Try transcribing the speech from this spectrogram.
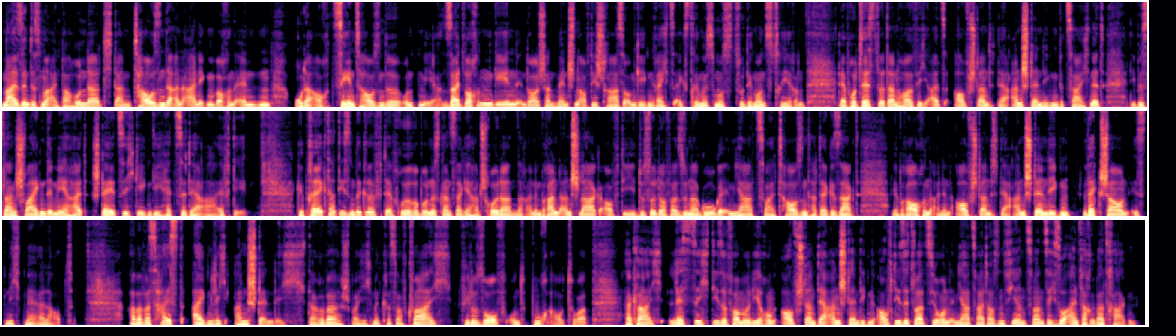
Mal sind es nur ein paar hundert, dann Tausende an einigen Wochenenden oder auch Zehntausende und mehr. Seit Wochen gehen in Deutschland Menschen auf die Straße, um gegen Rechtsextremismus zu demonstrieren. Der Protest wird dann häufig als Aufstand der Anständigen bezeichnet. Die bislang schweigende Mehrheit stellt sich gegen die Hetze der AfD. Geprägt hat diesen Begriff der frühere Bundeskanzler Gerhard Schröder. Nach einem Brandanschlag auf die Düsseldorfer Synagoge im Jahr 2000 hat er gesagt, wir brauchen einen Aufstand der Anständigen. Wegschauen ist nicht mehr erlaubt. Aber was heißt eigentlich anständig? Darüber spreche ich mit Christoph Quarch, Philosoph und Buchautor. Herr Quarch, lässt sich diese Formulierung Aufstand der Anständigen auf die Situation im Jahr 2024 so einfach übertragen?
